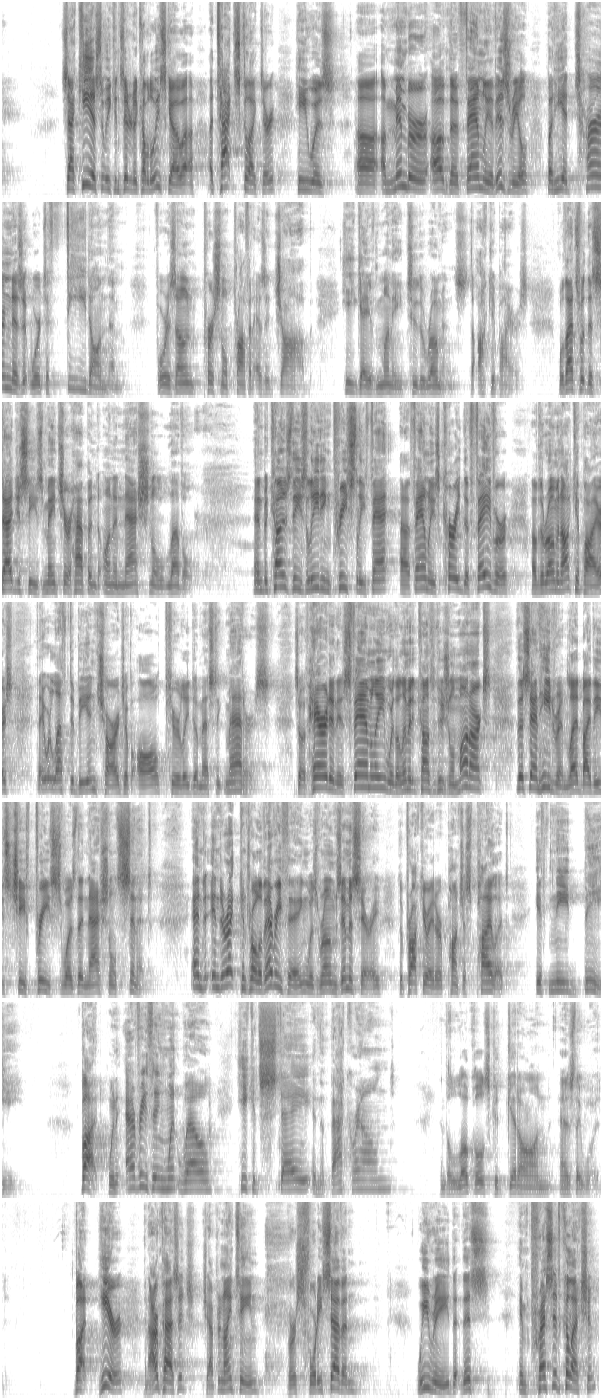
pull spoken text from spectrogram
Zacchaeus, that we considered a couple of weeks ago, a, a tax collector, he was uh, a member of the family of Israel, but he had turned, as it were, to feed on them for his own personal profit as a job. He gave money to the Romans, the occupiers. Well, that's what the Sadducees made sure happened on a national level. And because these leading priestly fa- uh, families curried the favor of the Roman occupiers, they were left to be in charge of all purely domestic matters. So if Herod and his family were the limited constitutional monarchs, the Sanhedrin, led by these chief priests, was the national senate. And in direct control of everything was Rome's emissary, the procurator Pontius Pilate, if need be. But when everything went well, he could stay in the background and the locals could get on as they would. But here in our passage, chapter 19, verse 47, we read that this impressive collection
